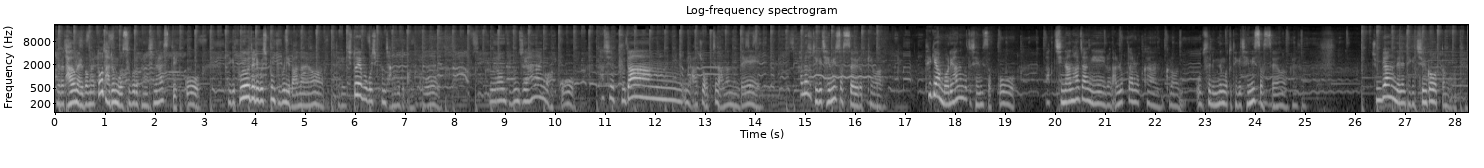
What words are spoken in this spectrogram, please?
저희가 다음 앨범에 또 다른 모습으로 변신을 할 수도 있고 되게 보여드리고 싶은 부분이 많아요. 되게 시도해보고 싶은 장르도 많고 그런 부분 중에 하나인 것 같고 사실 부담이 아주 없진 않았는데 하면서 되게 재밌었어요. 이렇게 막 특이한 머리 하는 것도 재밌었고 막 진한 화장에 이런 알록달록한 그런 옷을 입는 것도 되게 재밌었어요. 그래서 준비하는 내내 되게 즐거웠던 것 같아요.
